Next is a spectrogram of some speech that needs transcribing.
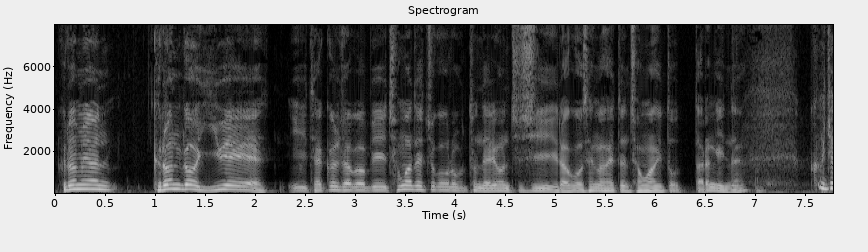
그러면 그런 거 이외에 이 댓글 작업이 청와대 쪽으로부터 내려온 지시라고 생각했던 정황이 또 다른 게 있나요? 그저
